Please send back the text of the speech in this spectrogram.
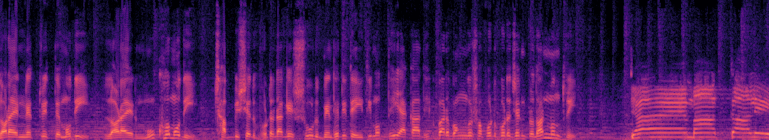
লড়াইয়ের নেতৃত্বে মোদী, লড়াইয়ের মুখও মোদী। ছাব্বিশের ভোটের আগে সুর বেঁধে দিতে ইতিমধ্যেই একাধিকবার বঙ্গ সফর করেছেন প্রধানমন্ত্রী। জয় মা কালী।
